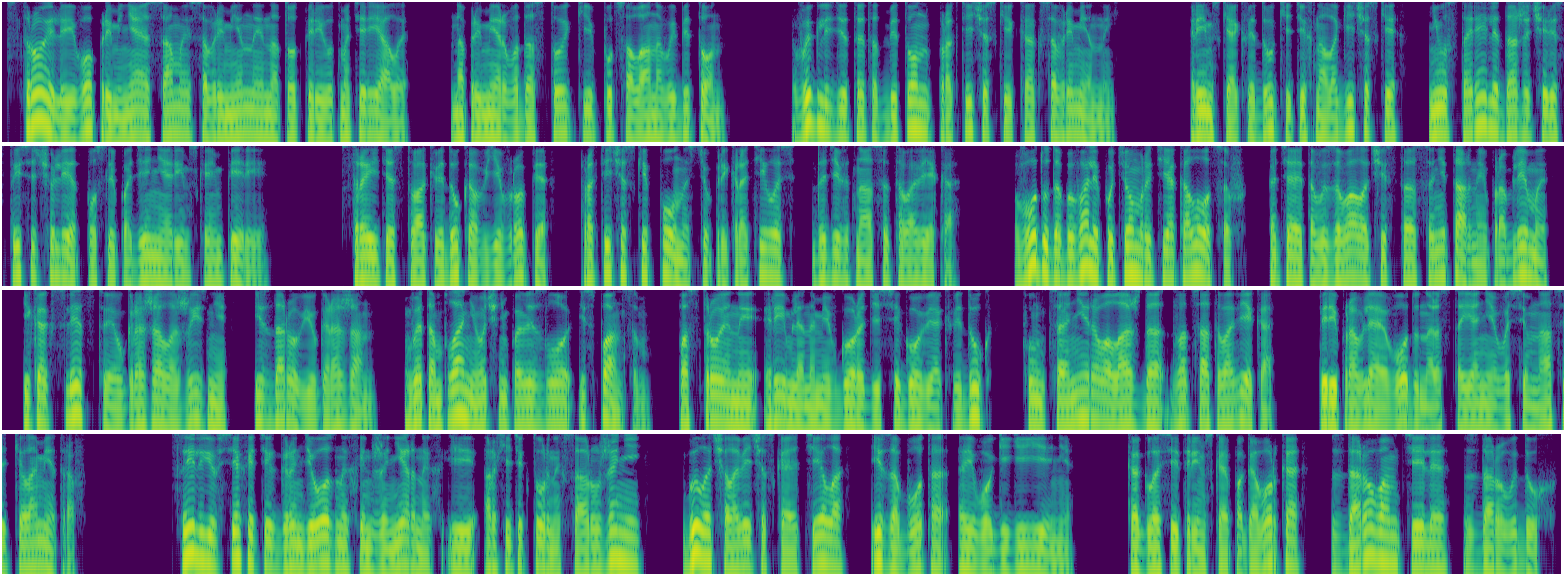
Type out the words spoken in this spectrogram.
Строили его, применяя самые современные на тот период материалы, например, водостойкий пуцалановый бетон. Выглядит этот бетон практически как современный. Римские акведуки технологически не устарели даже через тысячу лет после падения Римской империи. Строительство акведуков в Европе практически полностью прекратилось до XIX века. Воду добывали путем рытья колодцев, хотя это вызывало чисто санитарные проблемы и, как следствие, угрожало жизни и здоровью горожан. В этом плане очень повезло испанцам. Построенный римлянами в городе Сегове акведук функционировал аж до XX века, переправляя воду на расстояние 18 километров. Целью всех этих грандиозных инженерных и архитектурных сооружений было человеческое тело и забота о его гигиене. Как гласит римская поговорка «в здоровом теле здоровый дух».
